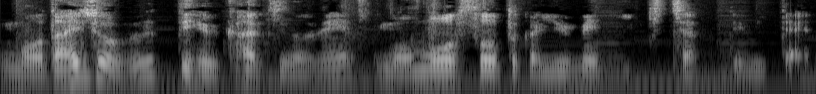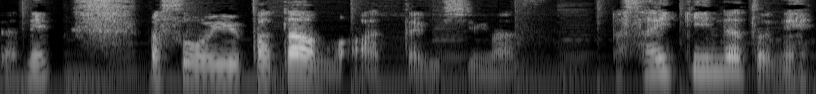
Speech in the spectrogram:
もう大丈夫っていう感じのね、もう妄想とか夢に生きちゃってみたいなね。まあ、そういうパターンもあったりします。最近だとね、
